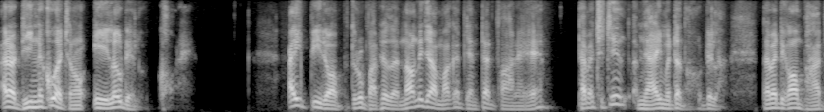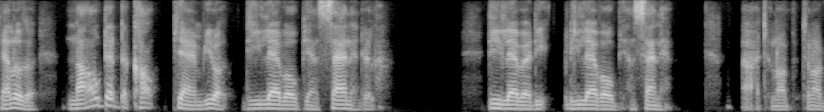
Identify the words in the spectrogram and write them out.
အဲ့တော့ဒီနှစ်ခုကကျွန်တော် A လောက်တယ်လို့ခေါ်တယ်အဲ့ပြီးတော့သူတို့ဘာဖြစ်လဲနောက်နေ့ကျ market ပြန်တက်သွားတယ် ဒါပေမဲ့ချက်ချင်းအများကြီးမတက်တော့ဟုတ်တယ်လားဒါပေမဲ့ဒီကောင်ဘာပြန်လို့ဆိုနောက်တက်တစ်ခေါက်ပြန်ပြီးတော့ဒီ level ပြန်ဆန်းတယ်တွေ့လားဒီ level ဒီဒီ level ပြန်ဆန်းတယ်အာကျွန်တော်ကျွန်တော်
